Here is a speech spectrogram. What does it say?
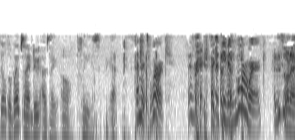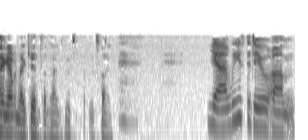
build a website." And do. I was like, "Oh, please, I got." Then it's work. It's, Right, I even more work. I just want to hang out with my kids sometimes. It's it's fun. Yeah, we used to do. um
